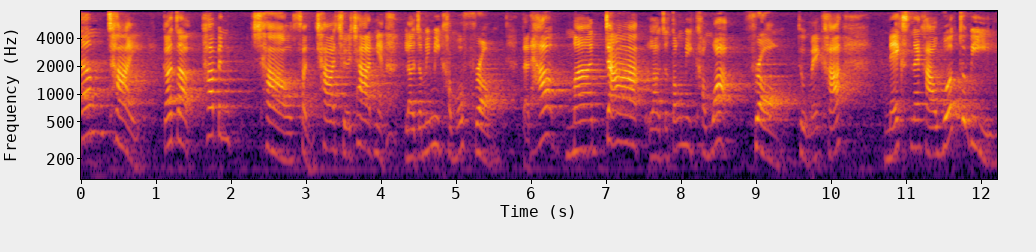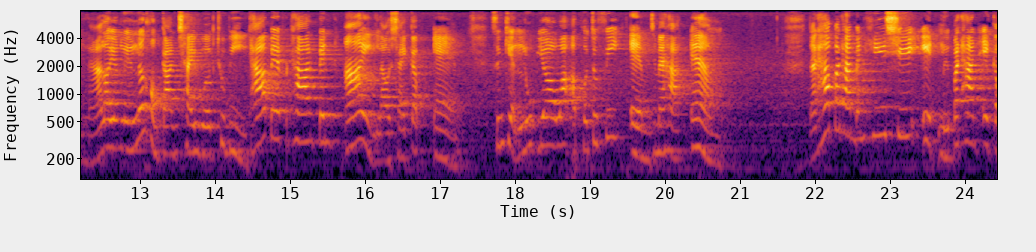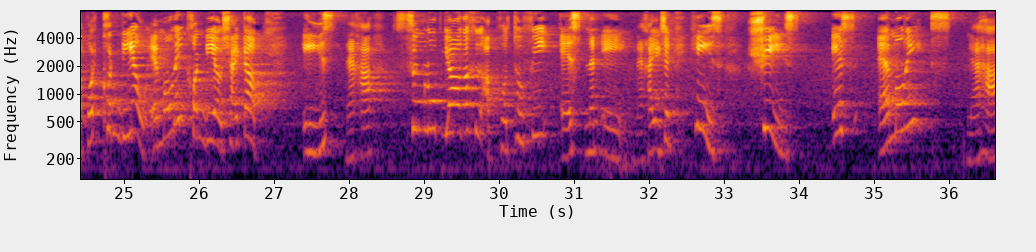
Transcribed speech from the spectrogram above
am Thai ก็จะถ้าเป็น ชาวสัญชาติเชื้อชาติเนี่ยเราจะไม่มีคำว่า from แต่ถ้ามาจากเราจะต้องมีคำว่า from ถูกไหมคะ next นะคะ verb to be นะเรายังเรียนเรื่องของการใช้ verb to be ถ้าเป็นประธานเป็น I เราใช้กับ am ซึ่งเขียนรูปย่อว่า apostrophe m ใช่ไหมคะ am แต่ถ้าประธานเป็น he she it หรือประธานเอกพจน์คนเดียว Emily คนเดียวใช้กับ is นะคะ ซึ่งรูปย่อก็คือ apostrophe s นั่นเองนะคะอย่างเช่น his she's is Emily's นะคะ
